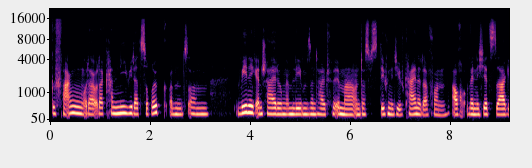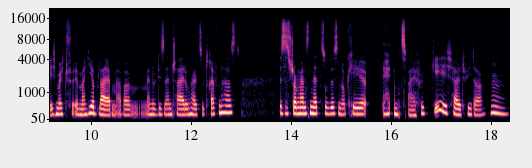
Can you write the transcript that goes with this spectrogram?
gefangen oder, oder kann nie wieder zurück und ähm, wenig Entscheidungen im Leben sind halt für immer und das ist definitiv keine davon. Auch wenn ich jetzt sage, ich möchte für immer hier bleiben, aber wenn du diese Entscheidung halt zu treffen hast, ist es schon ganz nett zu wissen, okay, im Zweifel gehe ich halt wieder. Hm.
